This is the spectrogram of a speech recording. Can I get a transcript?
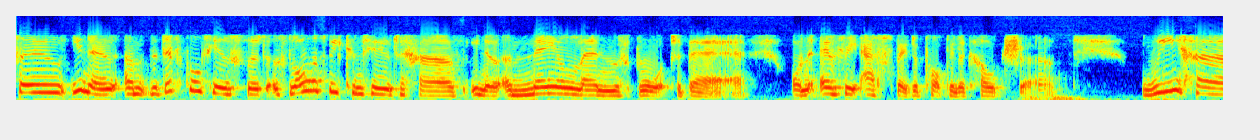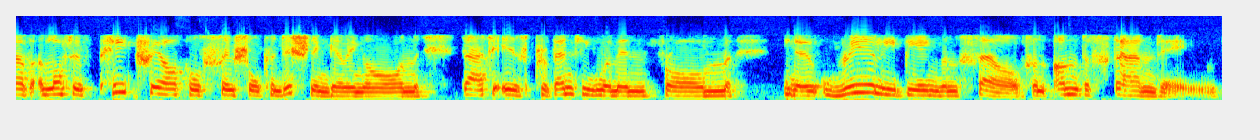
so, you know, um, the difficulty is that as long as we continue to have, you know, a male lens brought to bear on every aspect of popular culture, we have a lot of patriarchal social conditioning going on that is preventing women from, you know, really being themselves and understanding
